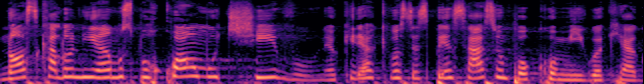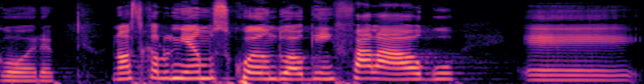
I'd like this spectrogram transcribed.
nós caluniamos por qual motivo? Eu queria que vocês pensassem um pouco comigo aqui agora. Nós caluniamos quando alguém fala algo é,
